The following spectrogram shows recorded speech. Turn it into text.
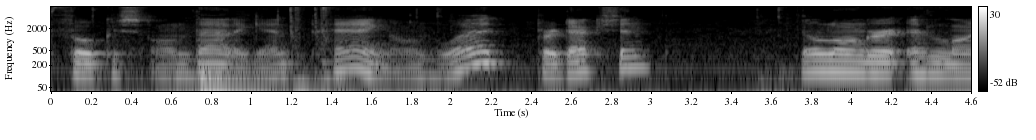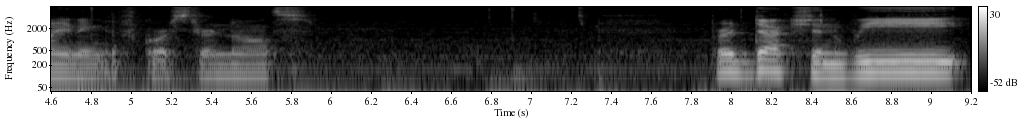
focus on that again. Hang on, what? Production? No longer aligning, of course they're not. Production, we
